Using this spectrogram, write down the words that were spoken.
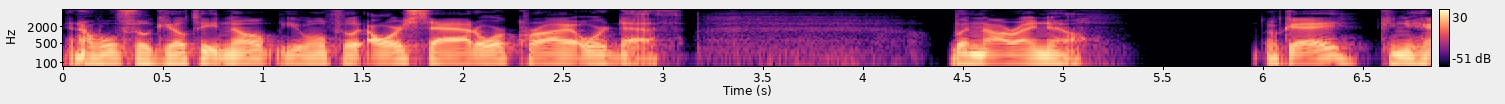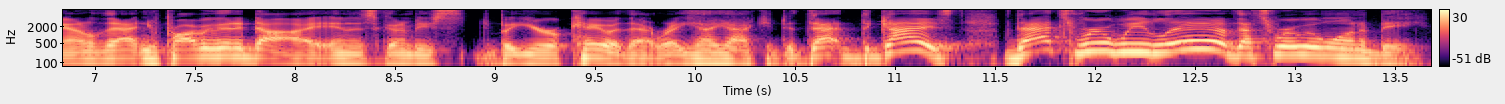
And I won't feel guilty. Nope, you won't feel or sad or cry or death. But not right now. Okay, can you handle that? And you're probably going to die, and it's going to be, but you're okay with that, right? Yeah, yeah, I can do that. The guys, that's where we live. That's where we want to be.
